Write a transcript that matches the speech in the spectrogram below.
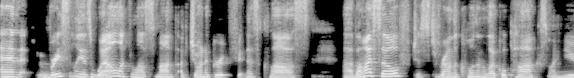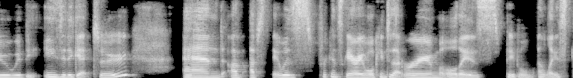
And recently as well, like the last month, I've joined a group fitness class uh, by myself, just around the corner in a local park. So I knew it would be easy to get to. And I've, I've, it was freaking scary walking to that room, all these people, at least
